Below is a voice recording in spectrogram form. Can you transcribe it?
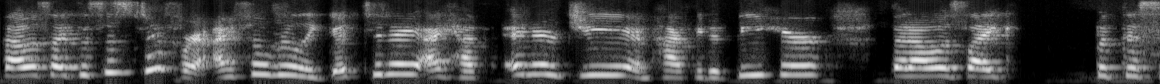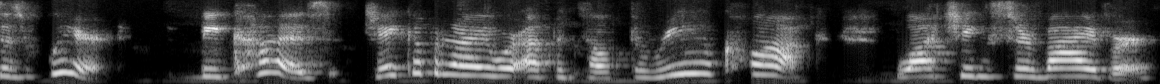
but I was like, this is different. I feel really good today. I have energy. I'm happy to be here. But I was like, but this is weird because Jacob and I were up until three o'clock watching Survivor.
